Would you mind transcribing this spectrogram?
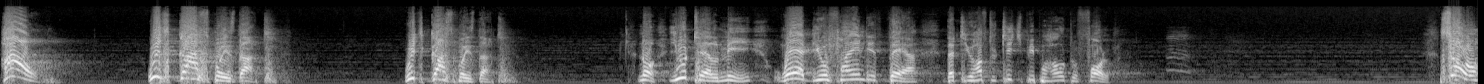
How? Which gospel is that? Which gospel is that? No, you tell me, where do you find it there that you have to teach people how to fall? So,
